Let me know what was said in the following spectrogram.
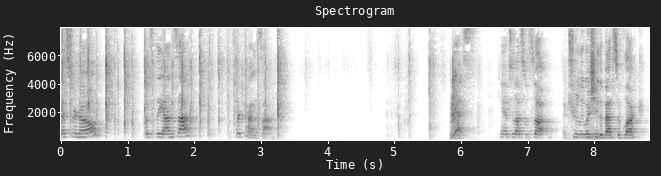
yes or no? What's the answer for Cancer? Yes. Cancer, that's what's up. I truly wish you the best of luck.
